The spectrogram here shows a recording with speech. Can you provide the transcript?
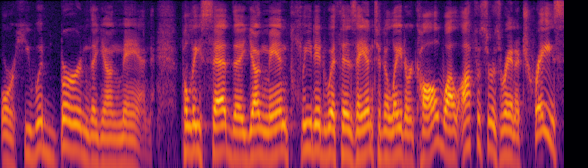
or he would burn the young man. Police said the young man pleaded with his aunt in a later call. While officers ran a trace,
